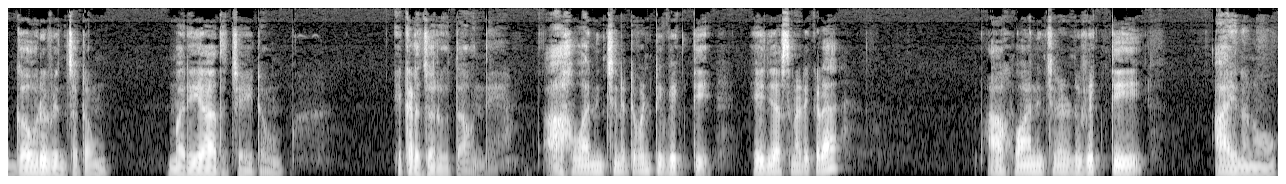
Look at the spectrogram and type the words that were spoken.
గౌరవించటం మర్యాద చేయటం ఇక్కడ జరుగుతూ ఉంది. ఆహ్వానించినటువంటి వ్యక్తి ఏం చేస్తున్నాడు ఇక్కడ? ఆహ్వానించినటువంటి వ్యక్తి ఆయనను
